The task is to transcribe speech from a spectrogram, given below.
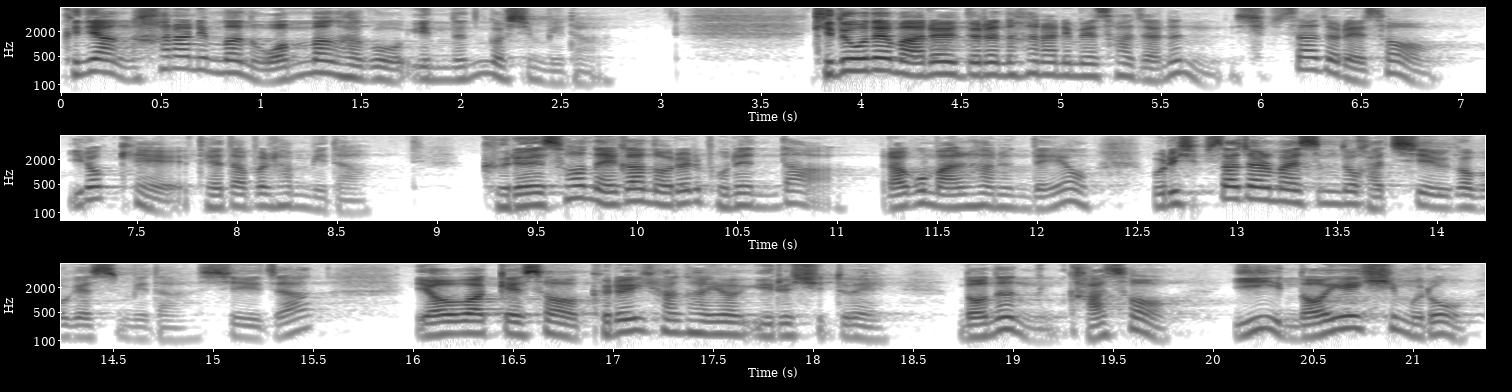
그냥 하나님만 원망하고 있는 것입니다. 기드온의 말을 들은 하나님의 사자는 14절에서 이렇게 대답을 합니다. 그래서 내가 너를 보낸다. 라고 말하는데요. 우리 14절 말씀도 같이 읽어보겠습니다. 시작. 여호와께서 그를 향하여 이르시되 너는 가서 이 너의 힘으로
